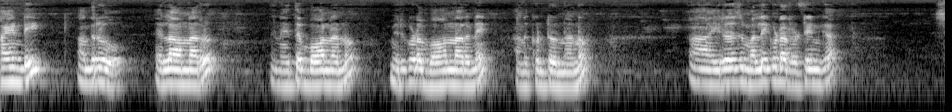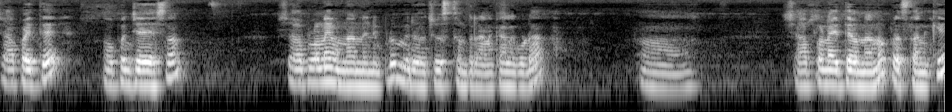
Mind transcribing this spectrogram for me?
హాయ్ అండి. అందరూ ఎలా ఉన్నారు? నేనైతే బాగున్నాను. మీరు కూడా బాగున్నారని అనుకుంటున్నాను. ఈరోజు మళ్ళీ కూడా రొటీన్గా షాప్ అయితే ఓపెన్ చేసేసాం షాప్లోనే ఉన్నాను నేను ఇప్పుడు. మీరు చూస్తుంటారు వెనకాల కూడా. షాప్లోనే అయితే ఉన్నాను ప్రస్తుతానికి.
